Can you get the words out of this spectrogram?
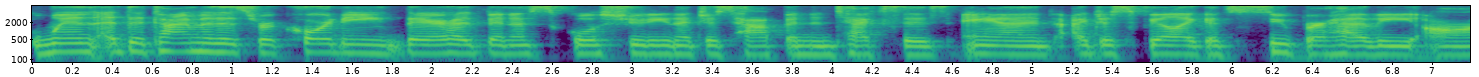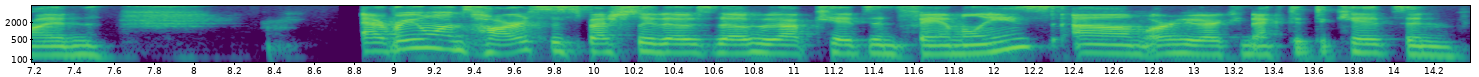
when at the time of this recording, there had been a school shooting that just happened in Texas. And I just feel like it's super heavy on everyone's hearts, especially those though who have kids and families um, or who are connected to kids. And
